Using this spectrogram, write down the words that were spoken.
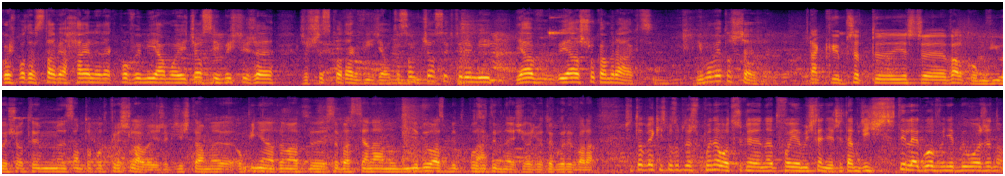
gość potem stawia highlight, jak powymija moje ciosy i myśli, że, że wszystko tak widział. To są ciosy, którymi ja, ja szukam reakcji. I mówię to szczerze. Tak przed y, jeszcze walką mówiłeś o tym, sam to podkreślałeś, że gdzieś tam y, opinia na temat y, Sebastiana no, nie była zbyt pozytywna, jeśli chodzi o tego rywala. Czy to w jakiś sposób też wpłynęło troszkę na twoje myślenie? Czy tam gdzieś w tyle głowy nie było, że no,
